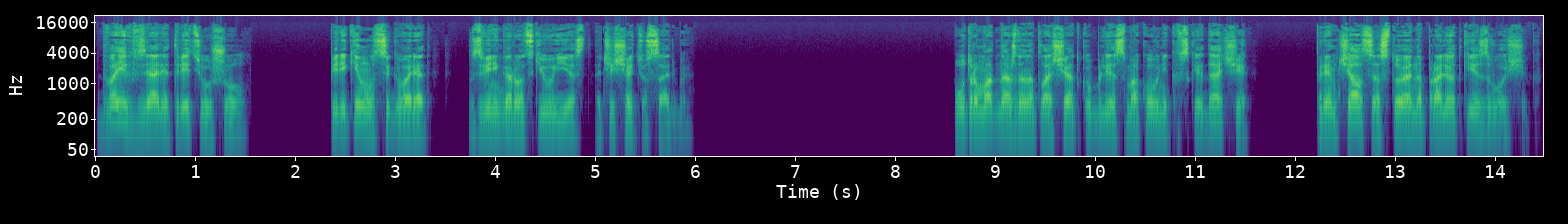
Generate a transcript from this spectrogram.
Двоих взяли, третий ушел. Перекинулся, говорят, в Звенигородский уезд очищать усадьбы. Утром однажды на площадку близ Смоковниковской дачи примчался, стоя на пролетке, извозчик.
